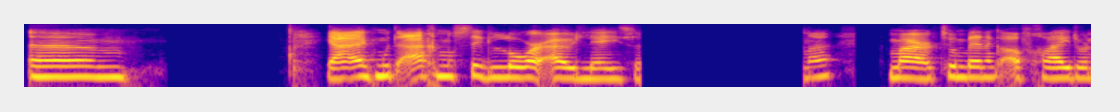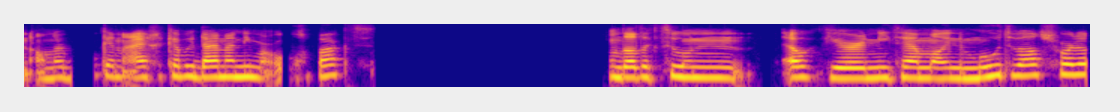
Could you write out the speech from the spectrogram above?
Um, ja, ik moet eigenlijk nog steeds lore uitlezen. Maar toen ben ik afgeleid door een ander boek en eigenlijk heb ik daarna niet meer opgepakt. Omdat ik toen elke keer niet helemaal in de mood was voor dat.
